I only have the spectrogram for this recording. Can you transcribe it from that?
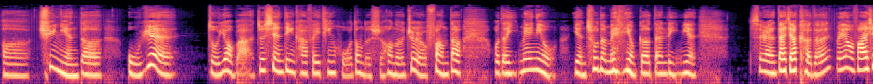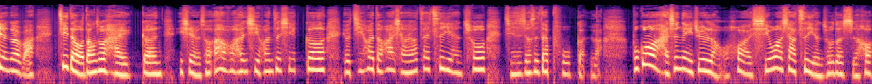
呃去年的五月左右吧，就限定咖啡厅活动的时候呢，就有放到我的 menu 演出的 menu 歌单里面。虽然大家可能没有发现，对吧？记得我当初还跟一些人说啊，我很喜欢这些歌，有机会的话想要再次演出，其实就是在铺梗了。不过还是那一句老话，希望下次演出的时候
